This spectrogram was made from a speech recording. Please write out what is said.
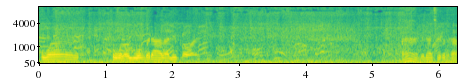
เพราะว่าตัวเราล้วงไปได้แล้วเรียบร้อยอ่าไม่น่าใช่ปัญหา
